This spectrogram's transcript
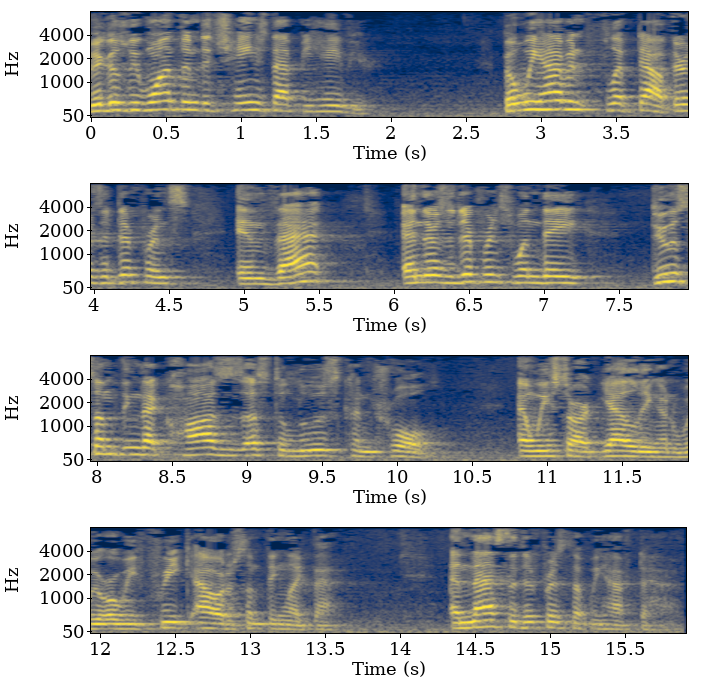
because we want them to change that behavior. But we haven't flipped out. There's a difference in that, and there's a difference when they do something that causes us to lose control, and we start yelling, and we, or we freak out, or something like that. And that's the difference that we have to have.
